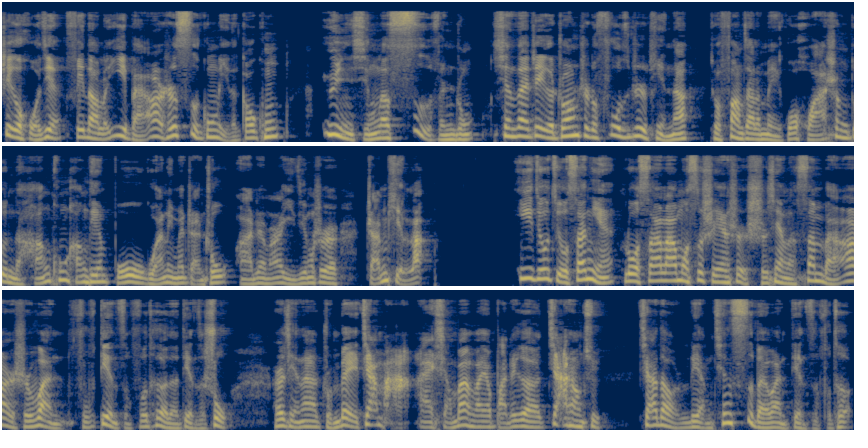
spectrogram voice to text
这个火箭飞到了124公里的高空。运行了四分钟，现在这个装置的复制品呢，就放在了美国华盛顿的航空航天博物馆里面展出啊，这玩意儿已经是展品了。一九九三年，洛斯阿拉莫斯实验室实现了三百二十万伏电子伏特的电子束，而且呢，准备加码，哎，想办法要把这个加上去，加到两千四百万电子伏特。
